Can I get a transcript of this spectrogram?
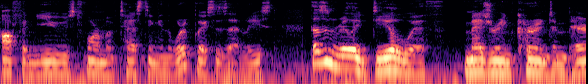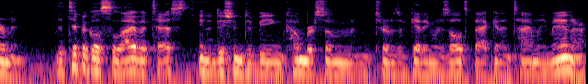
often used form of testing in the workplaces at least, doesn't really deal with measuring current impairment. The typical saliva test, in addition to being cumbersome in terms of getting results back in a timely manner,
